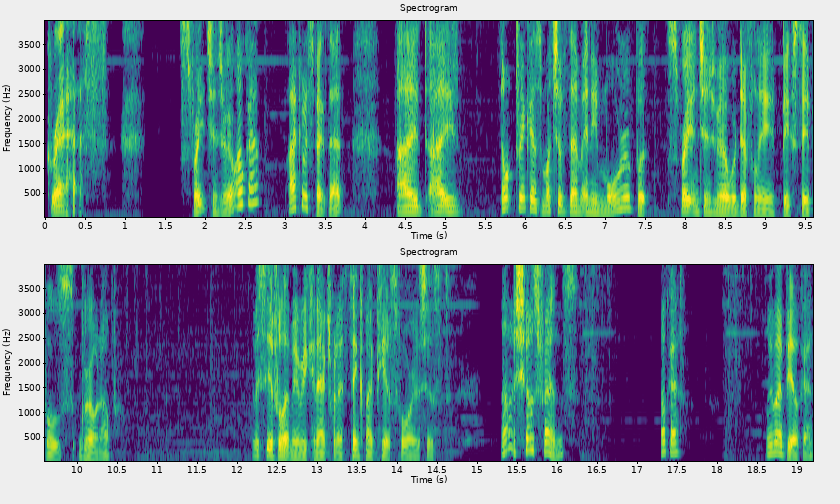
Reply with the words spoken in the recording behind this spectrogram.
grass. Sprite ginger ale. Okay, I can respect that. I I don't drink as much of them anymore, but Sprite and ginger ale were definitely big staples growing up. Let me see if it'll let me reconnect, but I think my PS4 is just... No, it shows friends. Okay. We might be okay.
